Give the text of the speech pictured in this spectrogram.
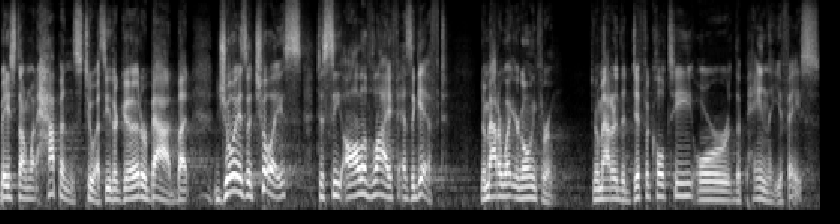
based on what happens to us, either good or bad. But joy is a choice to see all of life as a gift, no matter what you're going through, no matter the difficulty or the pain that you face.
